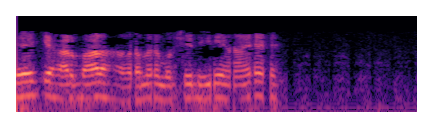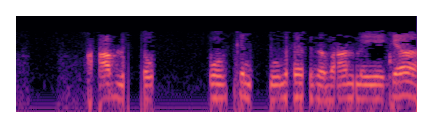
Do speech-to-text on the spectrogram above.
ہے کہ ہر بار ہمیں مرشد ہی آئے آپ لوگوں کے منہ میں زبان نہیں ہے کیا؟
